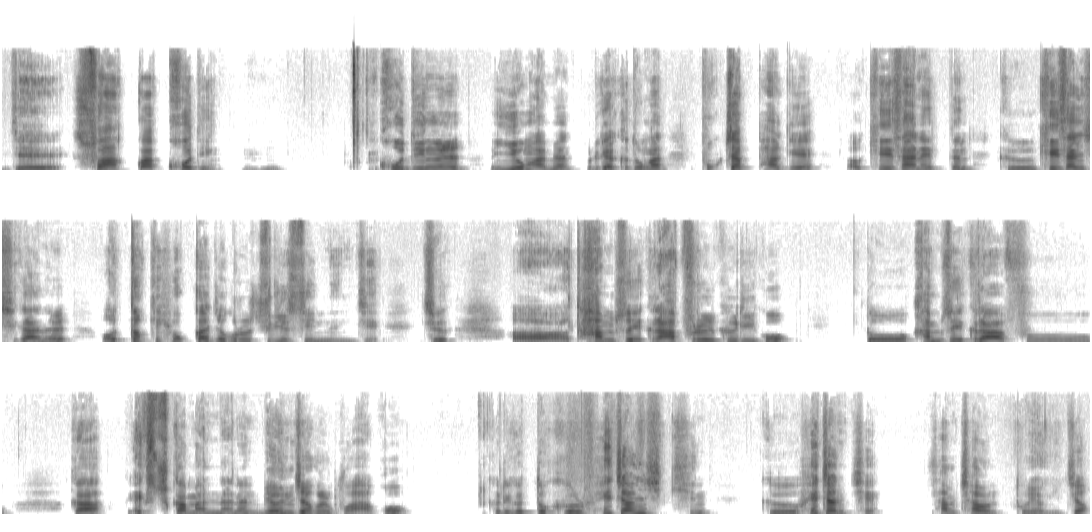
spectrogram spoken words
이제 수학과 코딩 음, 코딩을 이용하면 우리가 그동안 복잡하게 어, 계산했던 그 계산 시간을 어떻게 효과적으로 줄일 수 있는지 즉 어, 함수의 그래프를 그리고 또 함수의 그래프가 x축과 만나는 면적을 구하고 그리고 또 그걸 회전시킨 그 회전체 3차원 도형이죠.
